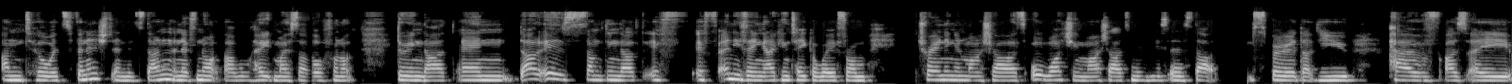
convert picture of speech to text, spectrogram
until it's finished and it's done. And if not, I will hate myself for not doing that. And that is something that if, if anything, I can take away from training in martial arts or watching martial arts movies is that spirit that you have as a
